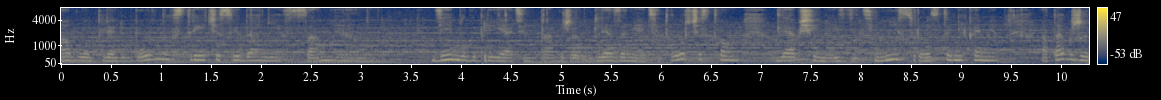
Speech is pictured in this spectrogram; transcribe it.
а вот для любовных встреч и свиданий самое оно. День благоприятен также для занятий творчеством, для общения с детьми, с родственниками, а также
